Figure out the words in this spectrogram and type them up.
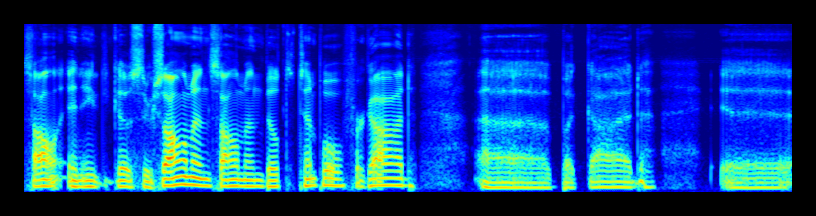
Sol and he goes through Solomon. Solomon built a temple for God, uh, but God uh,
